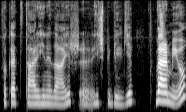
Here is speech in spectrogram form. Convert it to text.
Fakat tarihine dair e, hiçbir bilgi vermiyor.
